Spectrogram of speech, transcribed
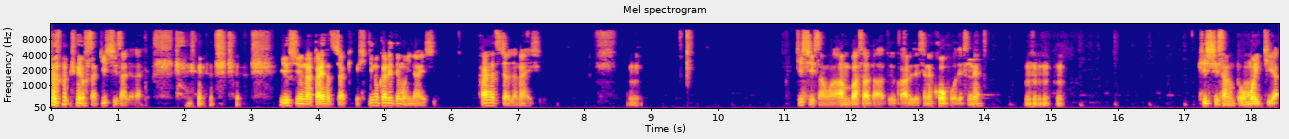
レオさん、キッシーさんじゃない。優秀な開発者、引き抜かれてもいないし、開発者じゃないし。うん。キッシーさんはアンバサダーというか、あれですね、広報ですね。うんうんうんキッシーさんと思いきや。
